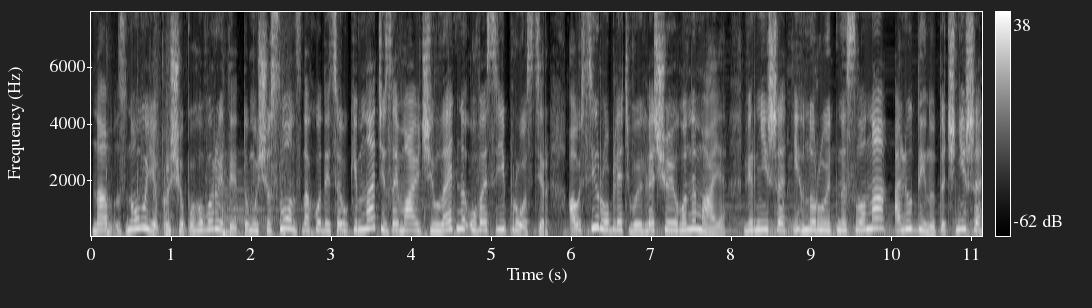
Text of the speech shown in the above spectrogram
Нам знову є про що поговорити, тому що слон знаходиться у кімнаті, займаючи ледь не увесь її простір, а усі роблять вигляд, що його немає. Вірніше ігнорують не слона, а людину, точніше,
